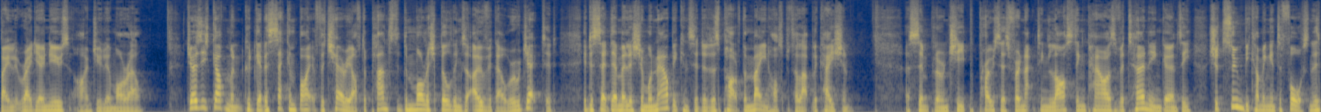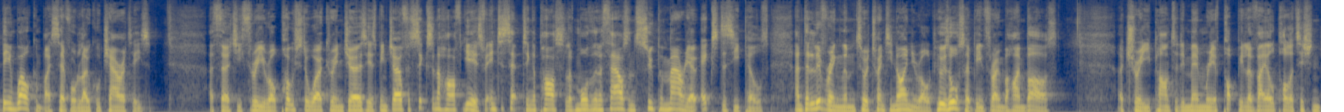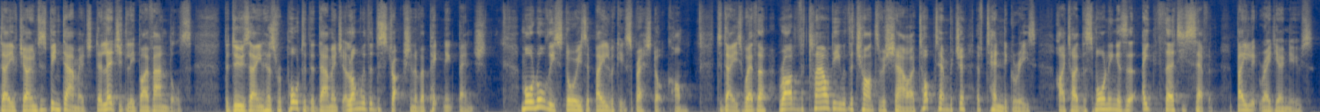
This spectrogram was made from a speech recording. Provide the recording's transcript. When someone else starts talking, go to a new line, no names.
Bailiwick Radio News, I'm Julia Morel. Jersey's government could get a second bite of the cherry after plans to demolish buildings at Overdale were rejected. It is said demolition will now be considered as part of the main hospital application. A simpler and cheaper process for enacting lasting powers of attorney in Guernsey should soon be coming into force and is being welcomed by several local charities. A 33 year old postal worker in Jersey has been jailed for six and a half years for intercepting a parcel of more than a thousand Super Mario ecstasy pills and delivering them to a 29 year old who has also been thrown behind bars. A tree planted in memory of popular Vale politician Dave Jones has been damaged, allegedly by vandals. The Douzaine has reported the damage along with the destruction of a picnic bench. More on all these stories at bailiwickexpress.com. Today's weather, rather cloudy with the chance of a shower, top temperature of 10 degrees. High tide this morning is at 8.37. Bailiwick Radio News.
